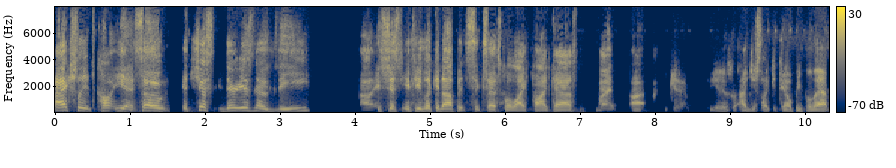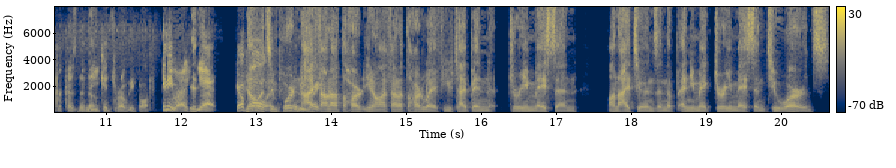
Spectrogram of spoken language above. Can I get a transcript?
actually it's called yeah so it's just there is no the uh, it's just if you look it up it's successful life podcast but uh, you know, I just like to tell people that because the no. the could throw people off. Anyway, yeah, go. No, it's it. important. I found out the hard. You know, I found out the hard way. If you type in Dream Mason, on iTunes and the and you make Dream Mason two words,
